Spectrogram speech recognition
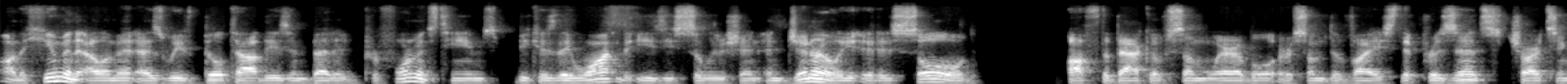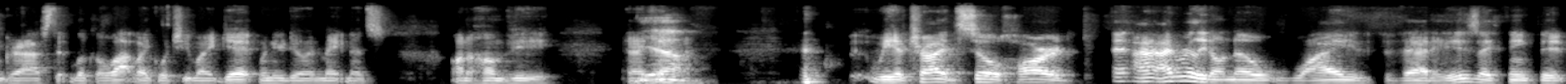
on the human element as we've built out these embedded performance teams because they want the easy solution and generally it is sold off the back of some wearable or some device that presents charts and graphs that look a lot like what you might get when you're doing maintenance on a Humvee. And I yeah. think we have tried so hard. I, really don't know why that is. I think that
